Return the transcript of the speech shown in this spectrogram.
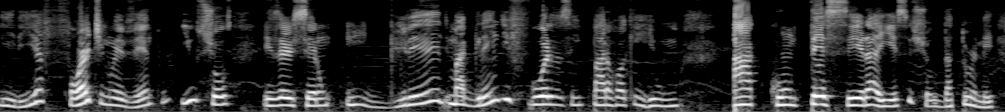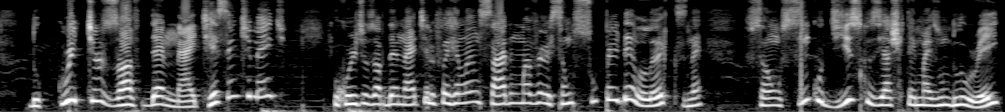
iria forte no evento e os shows exerceram um grande, uma grande força assim, para o Rock in Rio 1 acontecer aí esse show da turnê do Creatures of the Night. Recentemente, o Creatures of the Night ele foi relançado em uma versão super deluxe, né? São cinco discos e acho que tem mais um Blu-ray.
